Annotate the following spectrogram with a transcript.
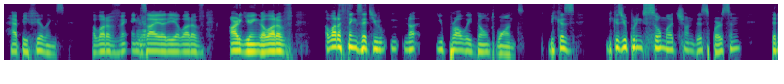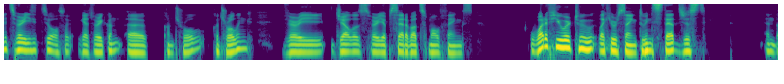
happy feelings. A lot of anxiety, a lot of arguing, a lot of a lot of things that you not you probably don't want because because you're putting so much on this person then it's very easy to also get very con- uh, control controlling very jealous very upset about small things. What if you were to like you were saying to instead just and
